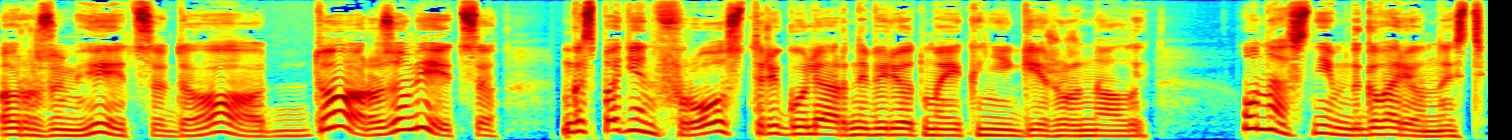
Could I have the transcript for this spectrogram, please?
«Разумеется, да, да, разумеется. Господин Фрост регулярно берёт мои книги и журналы. У нас с ним договорённость.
